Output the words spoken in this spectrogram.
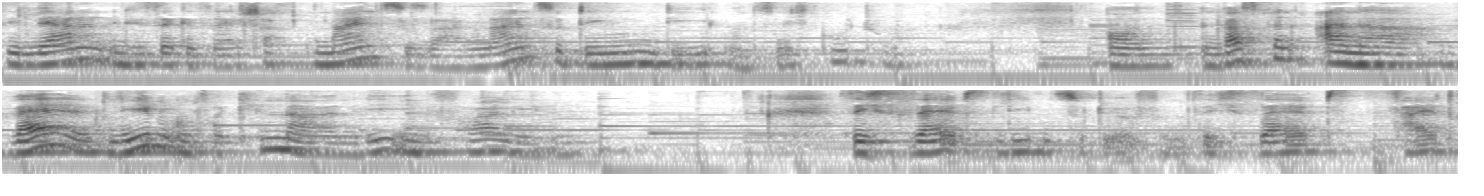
Sie lernen in dieser Gesellschaft Nein zu sagen. Nein zu Dingen, die uns nicht gut tun. Und in was für einer Welt leben unsere Kinder, wenn wir ihnen vorleben, sich selbst lieben zu dürfen, sich selbst Zeit,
